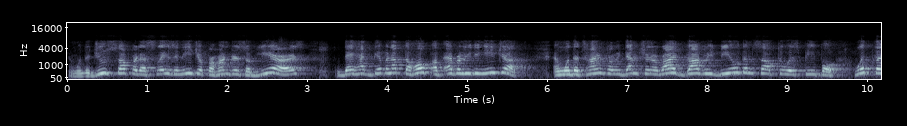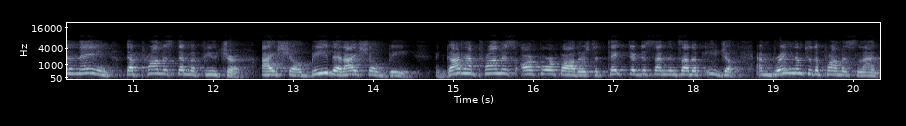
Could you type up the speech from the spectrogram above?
And when the Jews suffered as slaves in Egypt for hundreds of years, they had given up the hope of ever leaving Egypt. And when the time for redemption arrived, God revealed himself to his people with the name that promised them a future. I shall be that I shall be. And God had promised our forefathers to take their descendants out of Egypt and bring them to the promised land.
